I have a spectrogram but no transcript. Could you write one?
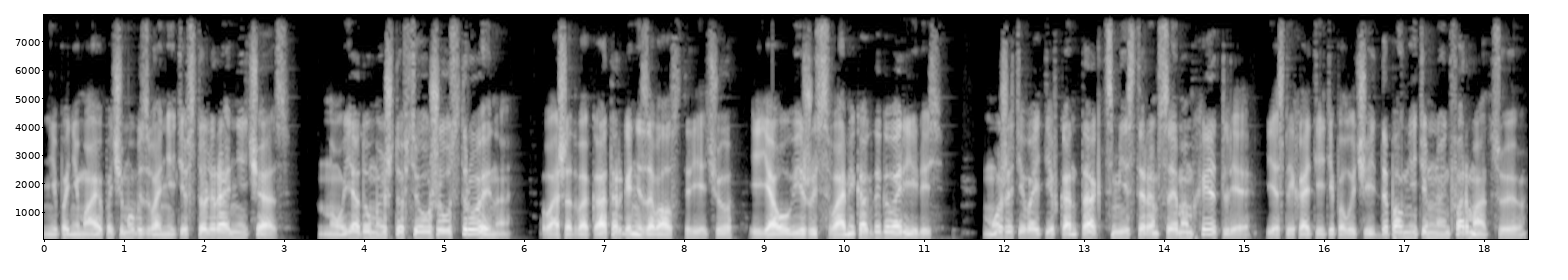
Не понимаю, почему вы звоните в столь ранний час. Ну, я думаю, что все уже устроено. Ваш адвокат организовал встречу, и я увижусь с вами, как договорились. Можете войти в контакт с мистером Сэмом Хэтли, если хотите получить дополнительную информацию.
